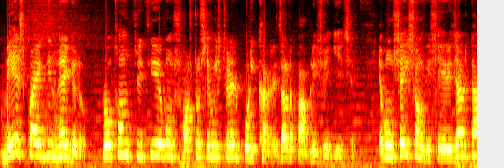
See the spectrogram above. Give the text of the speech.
বেশ কয়েকদিন হয়ে গেল। প্রথম, তৃতীয় এবং ষষ্ঠ সেমিস্টারের পরীক্ষার রেজাল্ট পাবলিশ হয়ে গিয়েছে এবং সেই সঙ্গে সেই রেজাল্টটা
